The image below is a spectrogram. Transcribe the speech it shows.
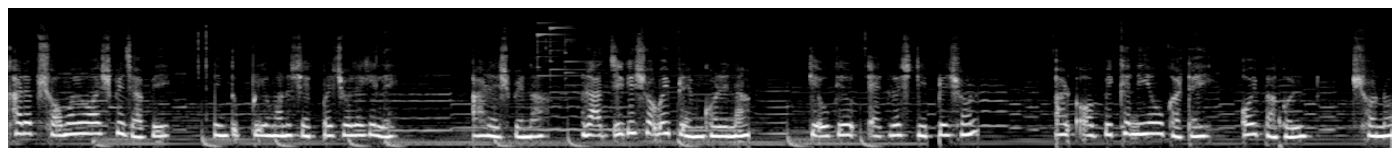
খারাপ সময়ও আসবে যাবে, কিন্তু প্রিয় মানুষ একবার চলে গেলে আর আসবে না। রাত জেগে সবাই প্রেম করে না। কেউ কেউ একরাশ ডিপ্রেশন আর অপেক্ষা নিয়েও কাটায়। ওই পাগল, শোনো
